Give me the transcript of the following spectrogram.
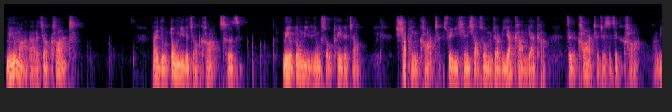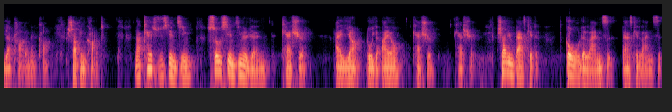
没有马达的叫 cart。那有动力的叫 car 车子，没有动力的用手推的叫 shopping cart。所以以前小时候我们叫里亚卡里亚卡，这个 cart 就是这个 car。里亚卡的那个 car，shopping cart。那 cash 是现金，收现金的人，cashier，I E R 多一个 I 哦，cash，cashier，cashier。shopping basket，购物的篮子，basket 篮子。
